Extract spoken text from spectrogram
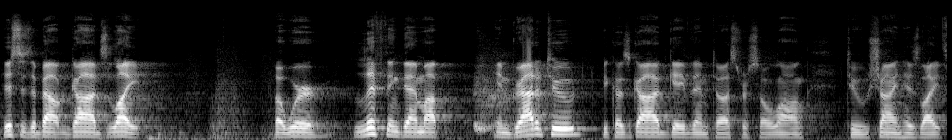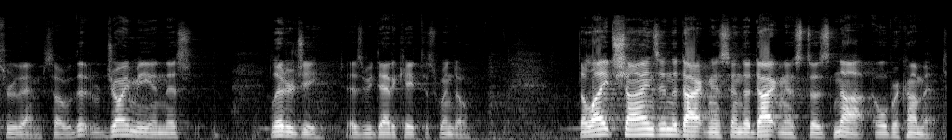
This is about God's light. But we're lifting them up in gratitude because God gave them to us for so long to shine his light through them. So th- join me in this liturgy as we dedicate this window. The light shines in the darkness, and the darkness does not overcome it.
